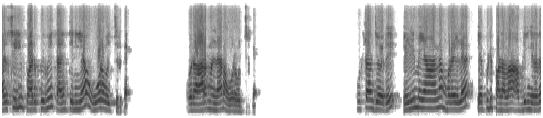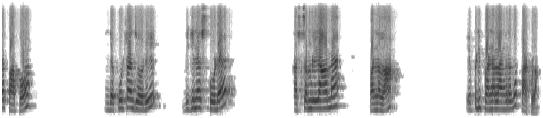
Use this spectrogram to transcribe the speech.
அரிசியும் பருப்புமே தனித்தனியாக ஊற வச்சுருக்கேன். ஒரு அரை மணி நேரம் ஊற வச்சுருக்கேன். கூட்டாஞ்சோறு எளிமையான முறையில் எப்படி பண்ணலாம் அப்படிங்கிறத பார்ப்போம். இந்த கூட்டாஞ்சோறு பிகினர்ஸ் கூட கஷ்டம் இல்லாமல் பண்ணலாம். எப்படி பண்ணலாங்கிறத பார்க்கலாம்.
